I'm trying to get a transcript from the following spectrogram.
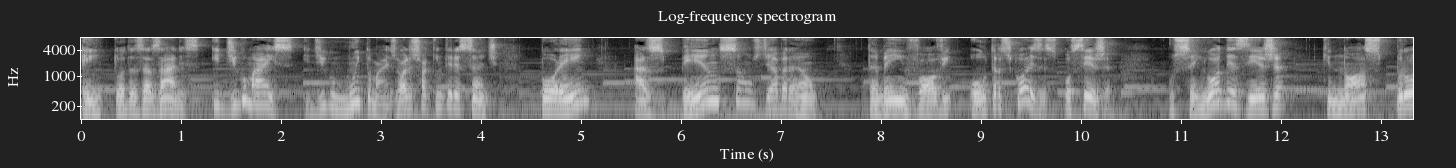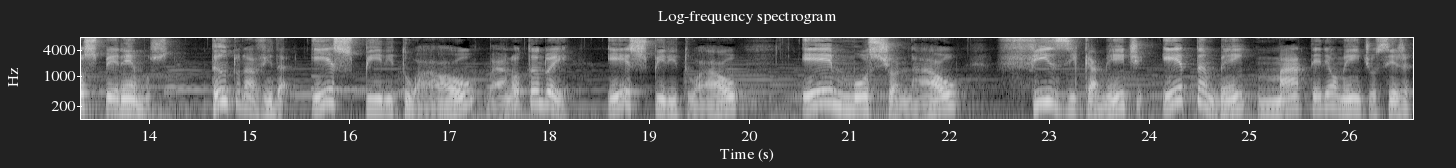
em todas as áreas. E digo mais, e digo muito mais. Olha só que interessante. Porém, as bênçãos de Abraão também envolvem outras coisas, ou seja, o Senhor deseja que nós prosperemos tanto na vida espiritual, vai anotando aí, espiritual, emocional, fisicamente e também materialmente, ou seja,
